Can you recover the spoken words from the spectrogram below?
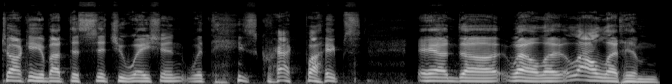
talking about this situation with these crack pipes, and uh, well, uh, I'll let him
